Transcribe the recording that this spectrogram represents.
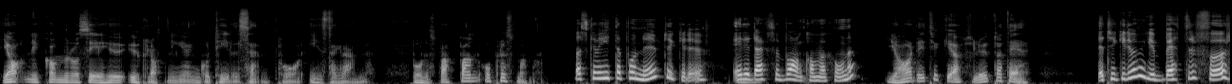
Ja, ni kommer att se hur utlottningen går till sen på Instagram. Bonuspappan och plusmamman. Vad ska vi hitta på nu tycker du? Är det dags för barnkonventionen? Ja, det tycker jag absolut att det är. Jag tycker det var mycket bättre förr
